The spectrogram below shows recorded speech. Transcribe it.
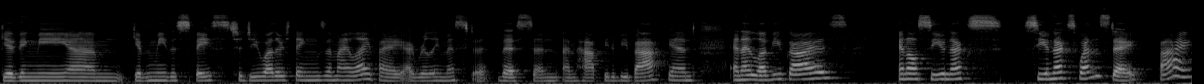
giving me um, giving me the space to do other things in my life. I, I really missed it, this, and I'm happy to be back. And and I love you guys. And I'll see you next see you next Wednesday. Bye.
